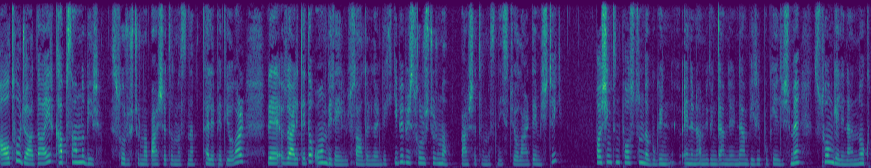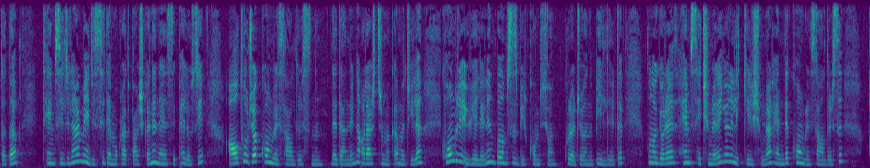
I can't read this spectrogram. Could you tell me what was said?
6 Ocağı dair kapsamlı bir soruşturma başlatılmasını talep ediyorlar ve özellikle de 11 Eylül saldırılarındaki gibi bir soruşturma başlatılmasını istiyorlar demiştik. Washington Post'un da bugün en önemli gündemlerinden biri bu gelişme. Son gelinen noktada Temsilciler Meclisi Demokrat Başkanı Nancy Pelosi 6 Ocak kongre saldırısının nedenlerini araştırmak amacıyla kongre üyelerinin bağımsız bir komisyon kuracağını bildirdi. Buna göre hem seçimlere yönelik girişimler hem de kongre saldırısı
